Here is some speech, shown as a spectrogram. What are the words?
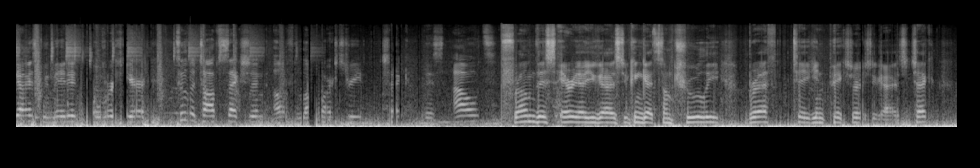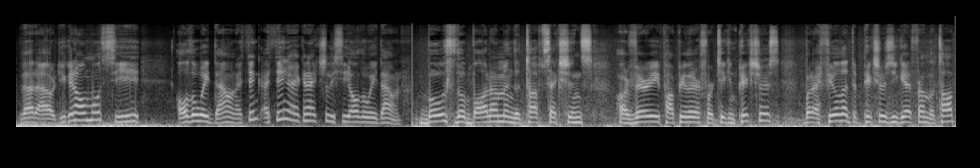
Guys we made it over here to the top section of Lombard Street. Check this out. From this area you guys you can get some truly breathtaking pictures you guys. Check that out. You can almost see all the way down. I think I think I can actually see all the way down. Both the bottom and the top sections are very popular for taking pictures but I feel that the pictures you get from the top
